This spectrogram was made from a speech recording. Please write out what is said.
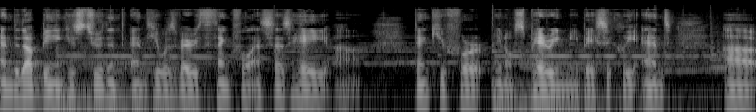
ended up being his student, and he was very thankful and says, "Hey, uh, thank you for you know sparing me, basically." And uh,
